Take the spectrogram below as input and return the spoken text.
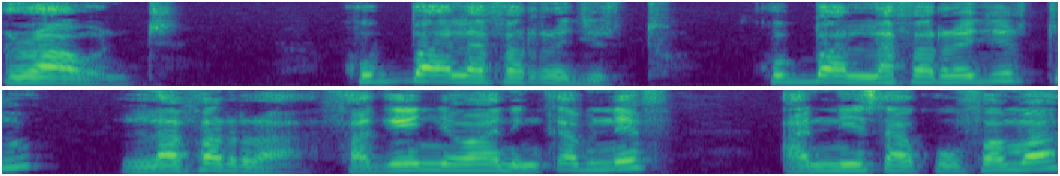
ground. Kubbaa lafarra jirtu. Kubbaan lafarra jirtu lafarraa fageenya waan hin qabneef anniisaa kuufamaa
